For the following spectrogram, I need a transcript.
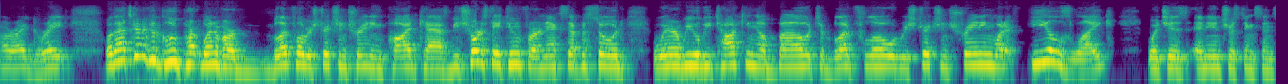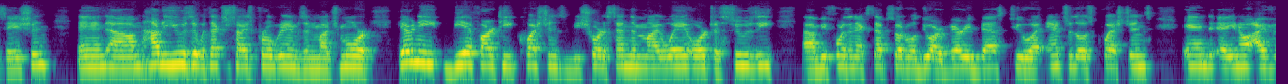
All right, great. Well, that's going to conclude part one of our blood flow restriction training podcast. Be sure to stay tuned for our next episode where we will be talking about blood flow restriction training, what it feels like, which is an interesting sensation, and um, how to use it with exercise programs and much more. If you have any BFRT questions, be sure to send them my way or to Susie uh, before the next episode. We'll do our very best to uh, answer those questions. And, uh, you know, I've,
